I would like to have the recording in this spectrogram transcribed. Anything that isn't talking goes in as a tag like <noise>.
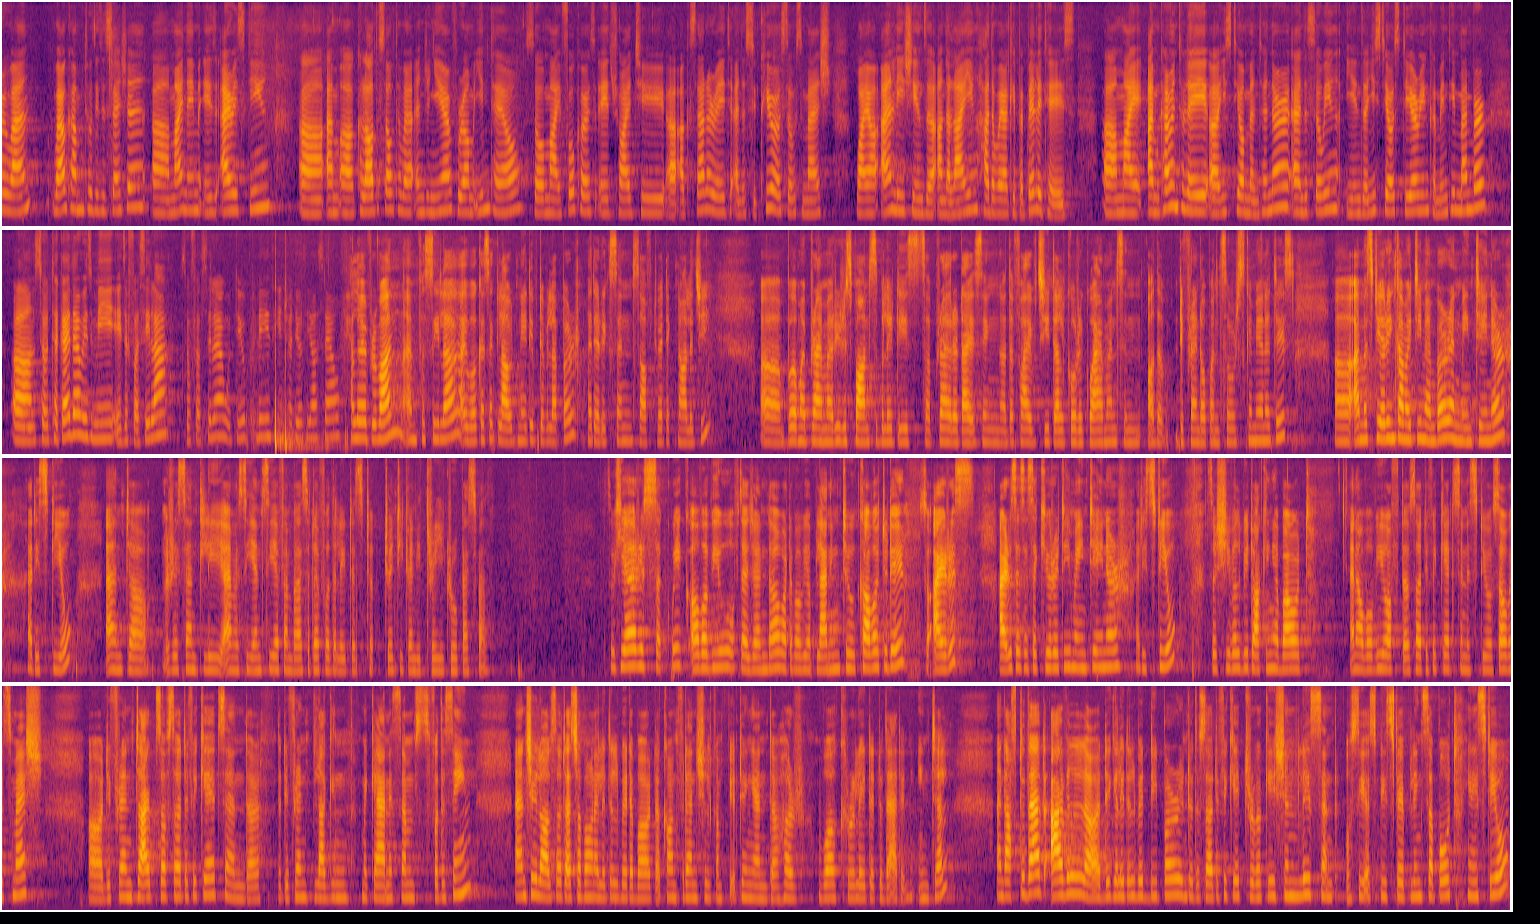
everyone. Welcome to this session. Uh, my name is Iris Ding. Uh, I'm a cloud software engineer from Intel. So my focus is try to uh, accelerate and secure Service Mesh while unleashing the underlying hardware capabilities. Uh, my, I'm currently a Istio maintainer and serving in the Istio steering committee member. Uh, so together with me is Faseela. So Faseela, would you please introduce yourself? Hello everyone, I'm Faseela. I work as a cloud native developer at Ericsson Software Technology. Uh, my primary responsibilities are prioritizing uh, the 5G telco requirements in other different open source communities. Uh, I'm a steering committee member and maintainer at Istio, and uh, recently I'm a CNCF ambassador for the latest 2023 group as well. So here is a quick overview of the agenda, whatever we are planning to cover today. So Iris, Iris is a security maintainer at Istio. So she will be talking about an overview of the certificates in Istio Service Mesh, uh, different types of certificates and uh, the different plugin mechanisms for the same. And she will also touch upon a little bit about uh, confidential computing and uh, her work related to that in Intel. And after that, I will uh, dig a little bit deeper into the certificate revocation lists and OCSP stapling support in Istio.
